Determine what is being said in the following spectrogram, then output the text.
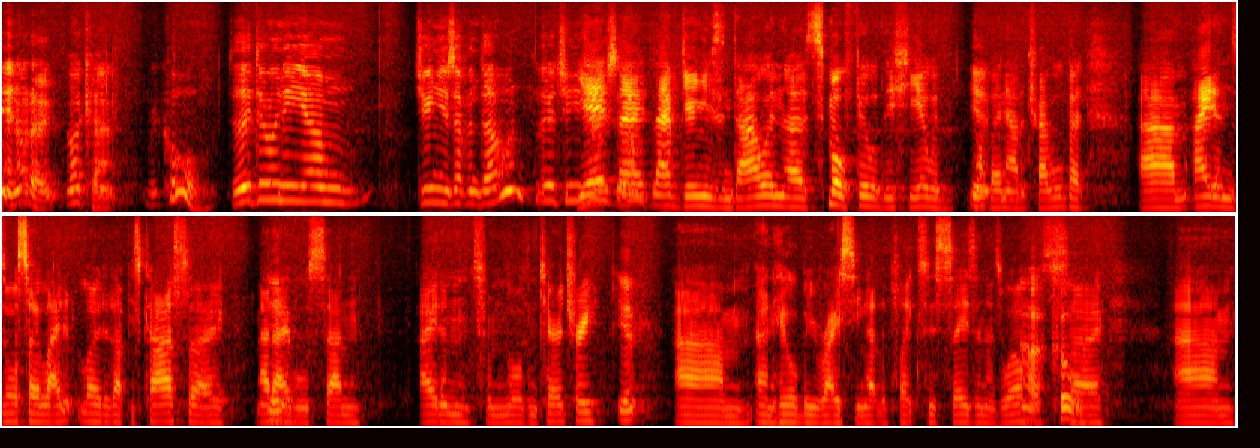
man, I don't, I can't recall. Do they do any um juniors up in Darwin? Do they got junior Yeah, juniors they, they have juniors in Darwin. A small field this year with Yeah. not being able to travel, but um, Aiden's also loaded, loaded up his car. So Matt Yeah. Abel's son, Aiden's from Northern Territory, Yeah, um, and he'll be racing at the Plex this season as well. Oh, cool. So, um,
